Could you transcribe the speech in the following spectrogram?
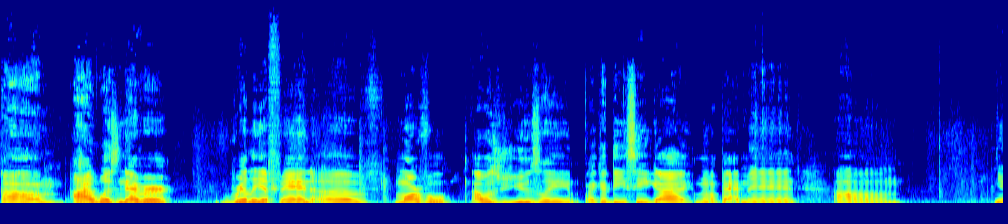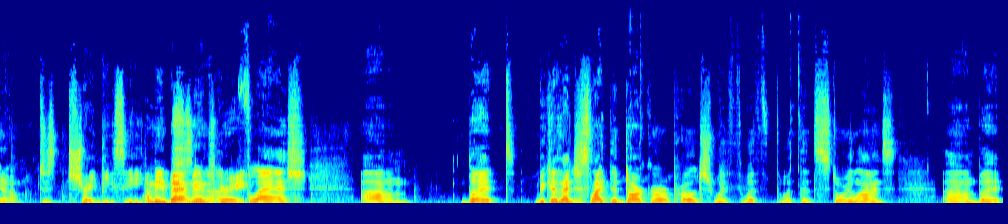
um, I was never really a fan of Marvel I was usually like a DC guy, you know, Batman, um, you know, just straight DC. I mean, Batman's uh, great. Flash, um, but because I just like the darker approach with with with the storylines. Um, but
